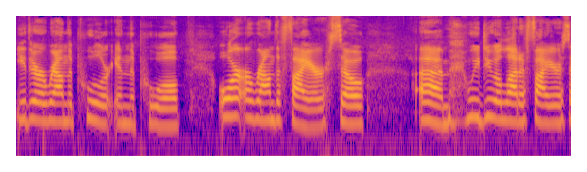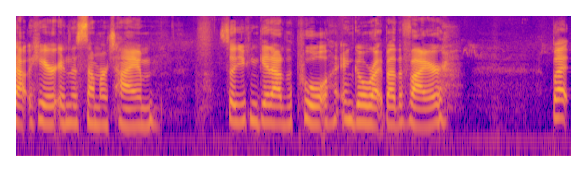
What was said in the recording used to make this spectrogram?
either around the pool or in the pool, or around the fire. So um, we do a lot of fires out here in the summertime, so you can get out of the pool and go right by the fire. But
